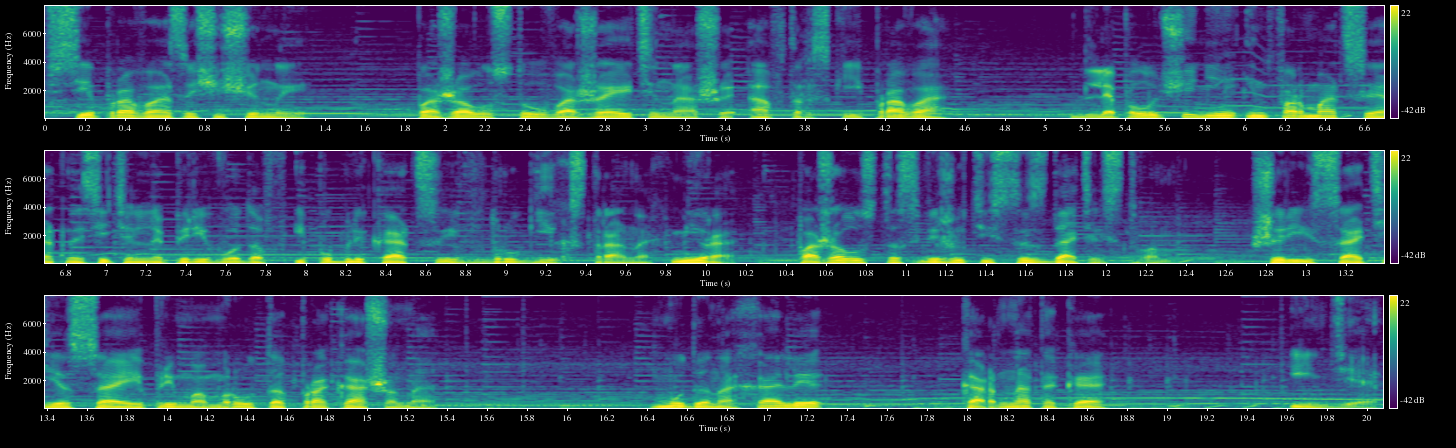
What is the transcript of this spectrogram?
Все права защищены. Пожалуйста, уважайте наши авторские права. Для получения информации относительно переводов и публикаций в других странах мира, пожалуйста, свяжитесь с издательством Шри Сатья Саи Примамрута Пракашана, Муданахали, Карнатака, Индия.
